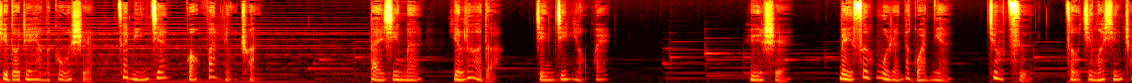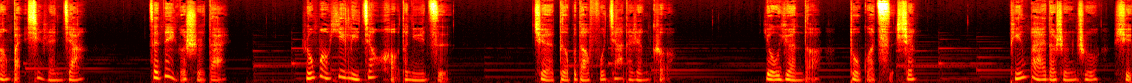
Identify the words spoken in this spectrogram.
许多这样的故事在民间广泛流传，百姓们也乐得津津有味。于是，美色误人的观念就此走进了寻常百姓人家。在那个时代，容貌毅力姣好的女子，却得不到夫家的认可，幽怨的度过此生，平白的生出许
